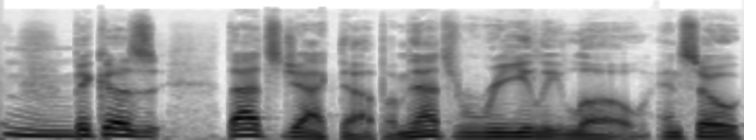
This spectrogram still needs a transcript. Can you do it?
hmm. because that's jacked up. I mean, that's really low. And so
